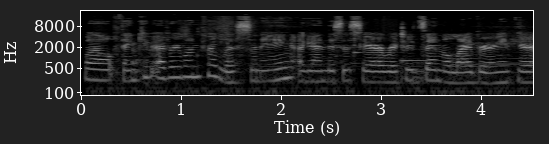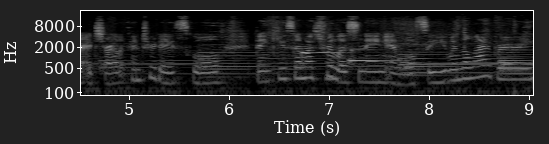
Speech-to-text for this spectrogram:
Well, thank you everyone for listening. Again, this is Sarah Richardson, the librarian here at Charlotte Country Day School. Thank you so much for listening, and we'll see you in the library.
